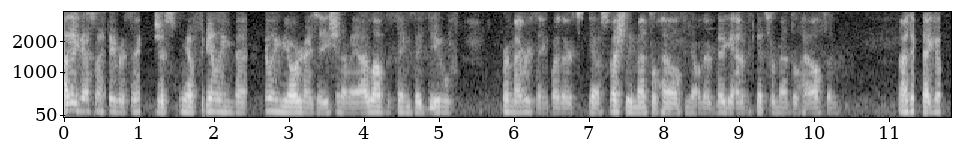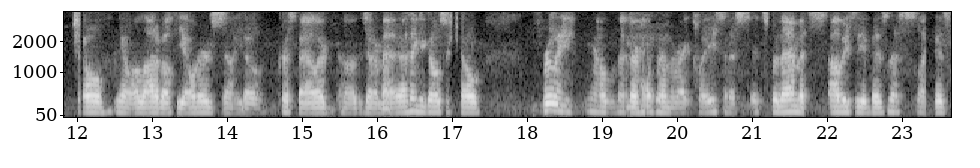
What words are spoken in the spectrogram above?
I think that's my favorite thing. Just you know, feeling that, feeling the organization. I mean, I love the things they do from everything, whether it's you know, especially mental health. You know, they're big advocates for mental health, and I think that goes to show you know a lot about the owners. Uh, you know, Chris Ballard, uh, the general manager. I think it goes to show really you know that their heads are in the right place, and it's it's for them. It's obviously a business like this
